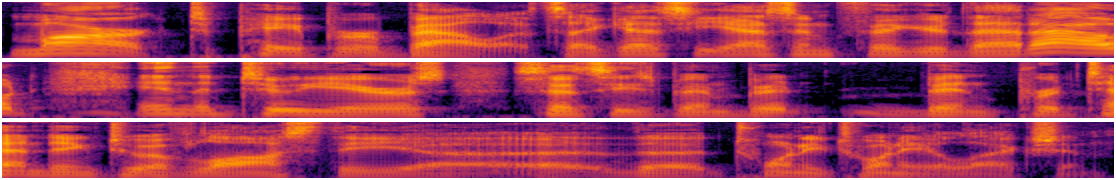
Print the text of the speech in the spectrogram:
marked paper ballots. I guess he hasn't figured that out in the two years since he's been been, been pretending to have lost the uh, the 2020 election.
